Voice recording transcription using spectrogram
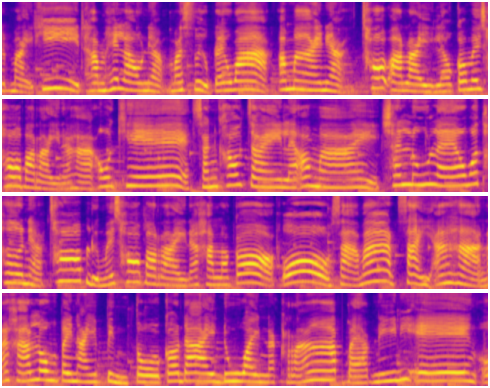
ตใหม่ที่ทำให้เราเนี่ยมาสืบได้ว่าอามายเนี่ยชอบอะไรแล้วก็ไม่ชอบอะไรนะคะ โอเค ฉันเข้าใจแล้วอามายฉันรู้แล้วว่าเธอเนี่ยชอบหรือไม่ชอบอะไรนะคะ แล้วก็ โอ้ สามารถใส่อาหารนะคะ ลงไปในปิ่นโตก็ได้ด้วยนะครับ แบบนี้นี่เอง โอ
